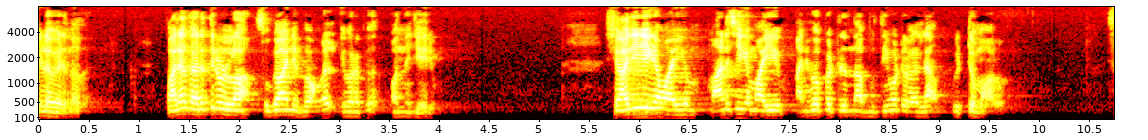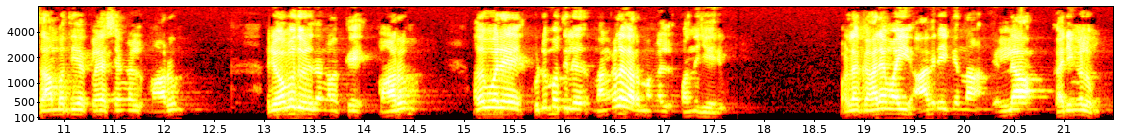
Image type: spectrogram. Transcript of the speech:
ഇടവരുന്നത്. പലതരത്തിലുള്ള സുഖാനുഭവങ്ങൾ ഇവർക്ക് വന്നു ചേരും. ശാരീരികമായും മാനസികമായും അനുഭവപ്പെട്ടിരുന്ന ബുദ്ധിമുട്ടുകളെല്ലാം വിട്ടുമാറും. സാമ്പത്തിക ക്ലേശങ്ങൾ മാറും. രോഗദുരിതങ്ങളൊക്കെ മാറും. അതുപോലെ കുടുംബത്തിൽ മംഗളകർമ്മങ്ങൾ വന്നു ചേരും. വളരെ കാലമായി ആഗ്രഹിക്കുന്ന എല്ലാ കാര്യങ്ങളും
